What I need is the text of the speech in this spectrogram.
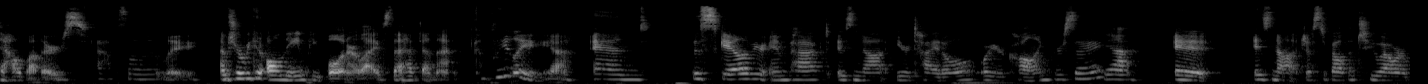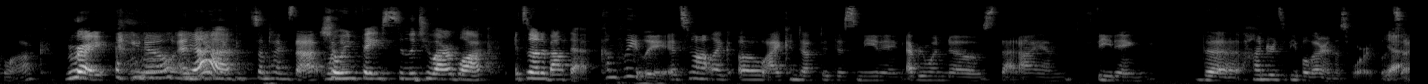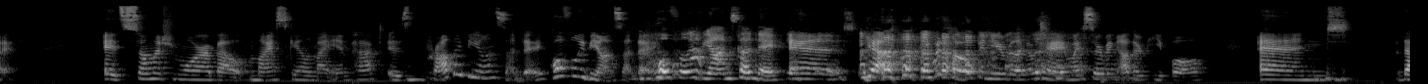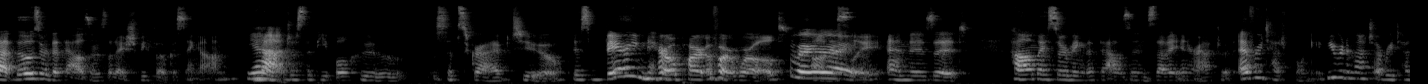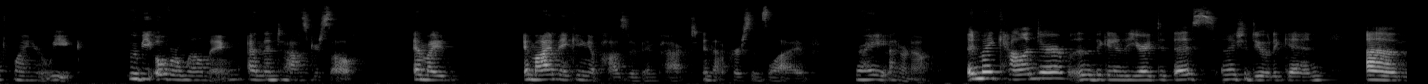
to help others. Absolutely. I'm sure we could all name people in our lives that have done that. Completely. Yeah. And the scale of your impact is not your title or your calling per se. Yeah. It is not just about the two hour block, Right. you know? And yeah. Sometimes that when Showing face in the two hour block. It's not about that. completely. It's not like, oh, I conducted this meeting. Everyone knows that I am feeding the hundreds of people that are in this ward, let's Yeah. say. It's so much more about my scale and my impact is Mm-hmm. probably beyond Sunday, hopefully beyond Sunday. Hopefully beyond Sunday. And yeah, you would hope, and you'd be like, okay, am I serving other people? And that those are the thousands that I should be focusing on. Yeah. Not just the people who subscribe to this very narrow part of our world. Right, right, honestly. And is it how am I serving the thousands that I interact with every touch point? If you were to match every touch point in your week, it would be overwhelming. And then to Mm-hmm. ask yourself, am I am I making a positive impact in that person's life? Right. I don't know. in my calendar in the beginning of the year i did this and i should do it again um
